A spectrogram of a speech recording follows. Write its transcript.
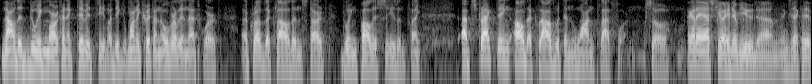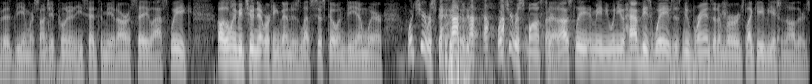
Now they're doing more connectivity, but they want to create an overlay network across the cloud and start doing policies and trying, abstracting all the clouds within one platform. So I got to ask you, I interviewed um, an executive at VMware, Sanjay Poonen, and he said to me at RSA last week, oh, there'll only be two networking vendors left, Cisco and VMware. What's your response to that? What's your response to that? Obviously, I mean, when you have these waves, there's new brands that emerge, like Aviatrix and others.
